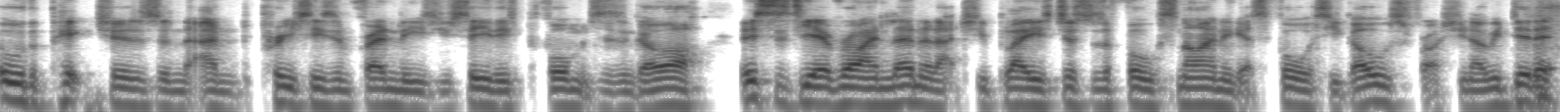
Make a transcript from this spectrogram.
all the pictures and and pre-season friendlies you see these performances and go oh this is the year Ryan Leonard actually plays just as a false nine and gets 40 goals for us. You know we did it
